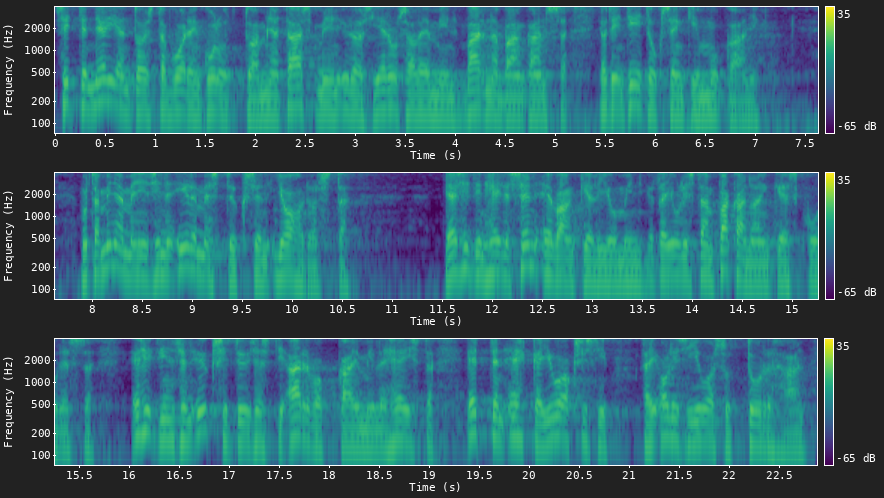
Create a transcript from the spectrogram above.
sitten 14 vuoden kuluttua minä taas menin ylös Jerusalemiin Barnabaan kanssa ja otin Tiituksenkin mukaani. Mutta minä menin sinne ilmestyksen johdosta ja esitin heille sen evankeliumin, jota julistan pakanain keskuudessa. Esitin sen yksityisesti arvokkaimmille heistä, etten ehkä juoksisi tai olisi juossut turhaan –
